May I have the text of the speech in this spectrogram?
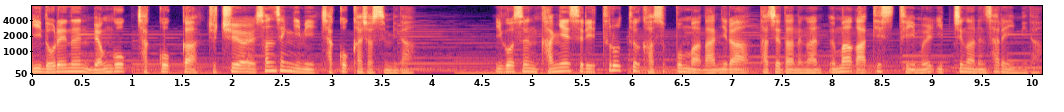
이 노래는 명곡 작곡가 주추열 선생님이 작곡하셨습니다. 이것은 강예슬이 트로트 가수뿐만 아니라 다재다능한 음악 아티스트임을 입증하는 사례입니다.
